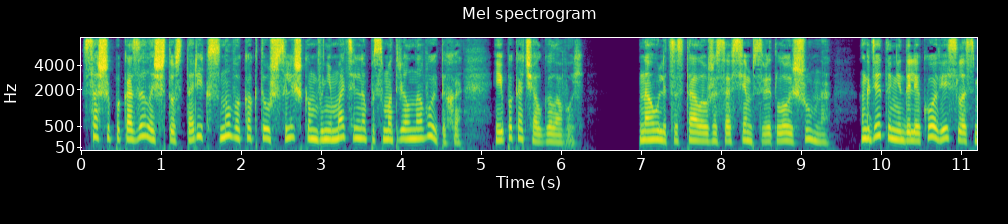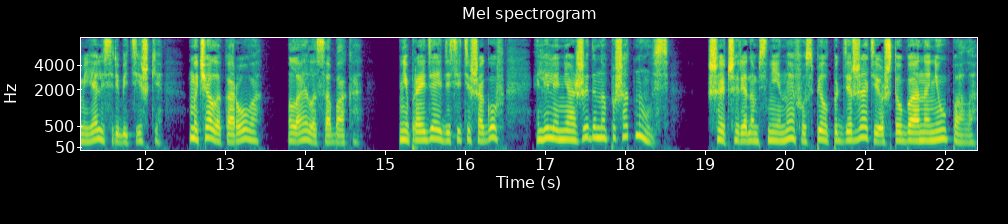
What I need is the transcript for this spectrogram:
Саше показалось, что старик снова как-то уж слишком внимательно посмотрел на Войтыха и покачал головой. На улице стало уже совсем светло и шумно. Где-то недалеко весело смеялись ребятишки, мычала корова, лаяла собака. Не пройдя и десяти шагов, Лиля неожиданно пошатнулась. Шедший рядом с ней Неф успел поддержать ее, чтобы она не упала.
